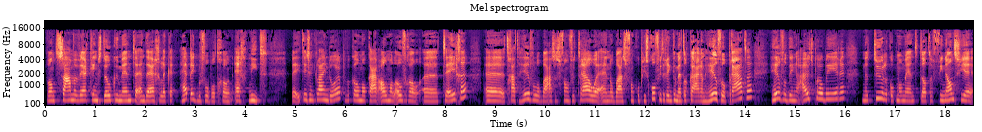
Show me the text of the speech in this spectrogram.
Want samenwerkingsdocumenten en dergelijke heb ik bijvoorbeeld gewoon echt niet. Het is een klein dorp. We komen elkaar allemaal overal uh, tegen. Uh, het gaat heel veel op basis van vertrouwen en op basis van kopjes koffie drinken met elkaar en heel veel praten. Heel veel dingen uitproberen. Natuurlijk op het moment dat er financiën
